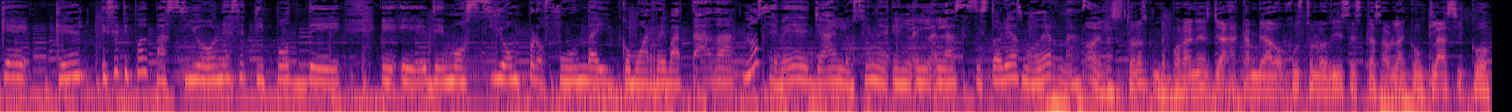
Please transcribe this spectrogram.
Que, que ese tipo de pasión, ese tipo de, eh, eh, de emoción profunda y como arrebatada, no se ve ya en los cines, en, en las historias modernas. No, en las historias contemporáneas ya ha cambiado, justo lo dices, Casablanca, un clásico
